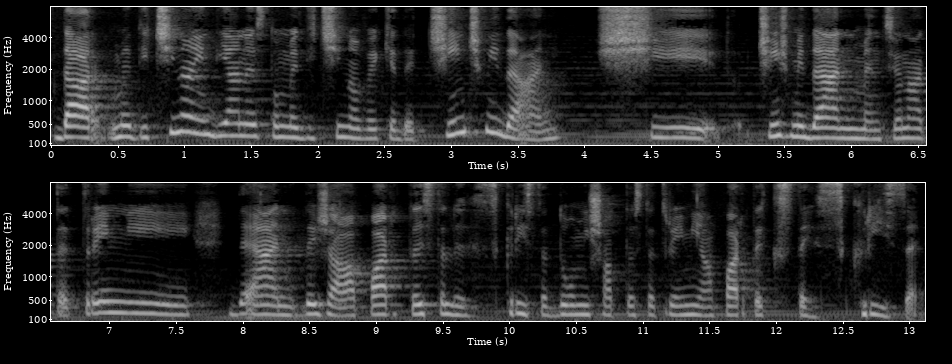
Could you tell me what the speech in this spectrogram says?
dar medicina indiană este o medicină veche de 5.000 de ani și 5.000 de ani menționate, 3.000 de ani deja apar testele scrise, 2700-3000 apar texte scrise.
